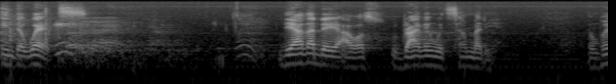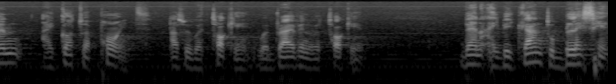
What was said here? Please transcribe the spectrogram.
in the words. The other day, I was driving with somebody, and when I got to a point, as we were talking, we were driving, we were talking, then I began to bless him.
